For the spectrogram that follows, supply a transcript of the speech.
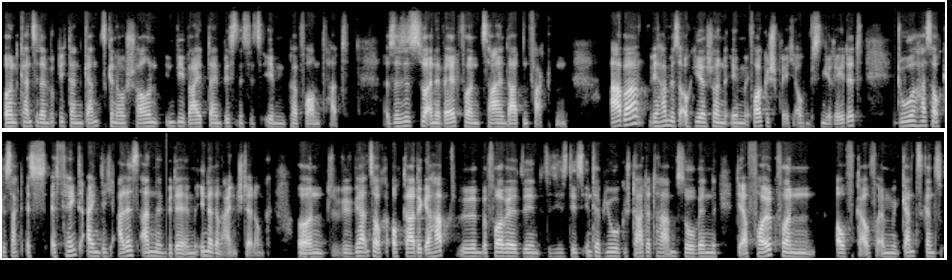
und kannst dir dann wirklich dann ganz genau schauen, inwieweit dein Business jetzt eben performt hat. Also es ist so eine Welt von Zahlen, Daten, Fakten. Aber wir haben es auch hier schon im Vorgespräch auch ein bisschen geredet. Du hast auch gesagt, es, es fängt eigentlich alles an mit der inneren Einstellung. Und wir, wir hatten es auch, auch gerade gehabt, bevor wir den, dieses, dieses Interview gestartet haben, so wenn der Erfolg von auf, auf, einem ganz, ganz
